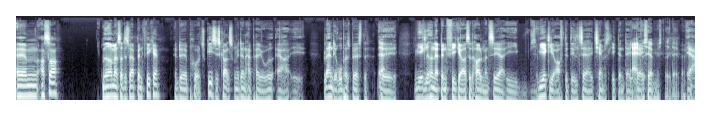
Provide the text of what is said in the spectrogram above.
ja. Øhm, og så møder man så desværre Benfica, et øh, portugisisk hold, som i den her periode er øh, blandt Europas bedste. Ja. Øh, I virkeligheden er Benfica også et hold, man ser i virkelig ofte deltager i Champions League den dag i Ja, dag. du ser dem i stedet i dag. i hvert fald. Ja,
